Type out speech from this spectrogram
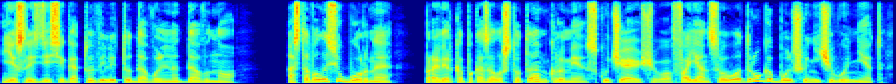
Если здесь и готовили, то довольно давно. Оставалась уборная. Проверка показала, что там, кроме скучающего фаянсового друга, больше ничего нет —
